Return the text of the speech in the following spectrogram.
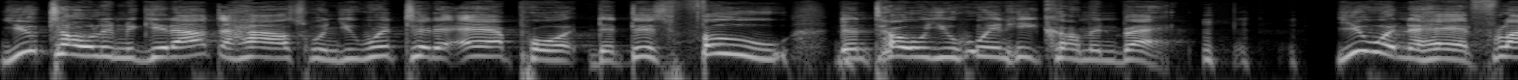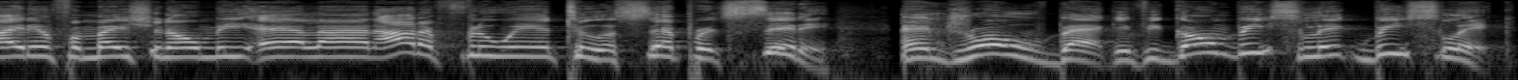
You told him to get out the house when you went to the airport that this fool done told you when he coming back. you wouldn't have had flight information on me, airline. I'd have flew into a separate city and drove back. If you're gonna be slick, be slick.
